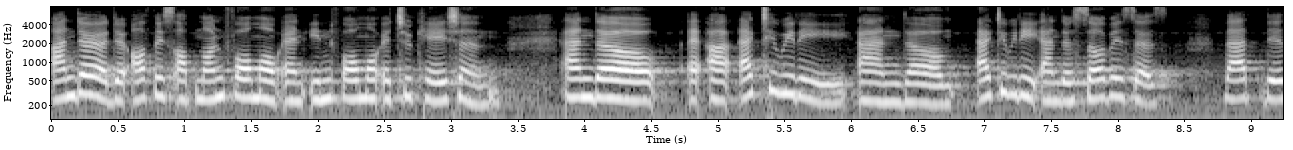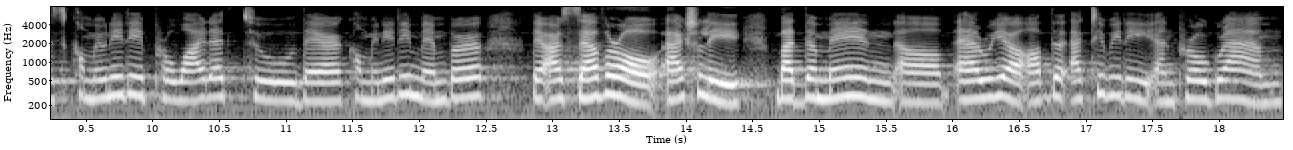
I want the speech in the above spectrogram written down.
under the Office of Non-Formal and Informal Education. And the uh, activity and um, activity and the services that this community provided to their community member. There are several actually, but the main uh, area of the activity and program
